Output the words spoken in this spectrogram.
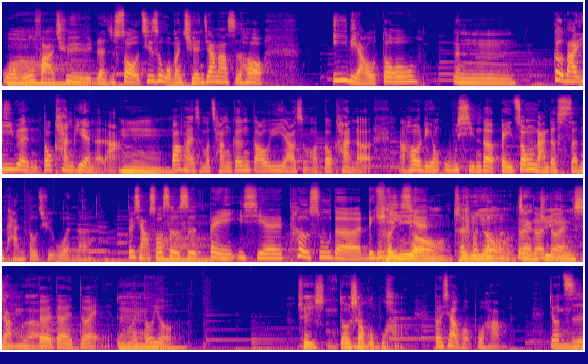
我无法去忍受。”其实我们全家那时候医疗都，嗯，各大医院都看遍了啦，嗯，包含什么长庚高医啊，什么都看了，然后连无形的北中南的神坛都去问了。就想说是不是被一些特殊的灵异线、存有 占据影响了？对对对，对，我们都有，所以都效果不好，嗯，都效果不好。就直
